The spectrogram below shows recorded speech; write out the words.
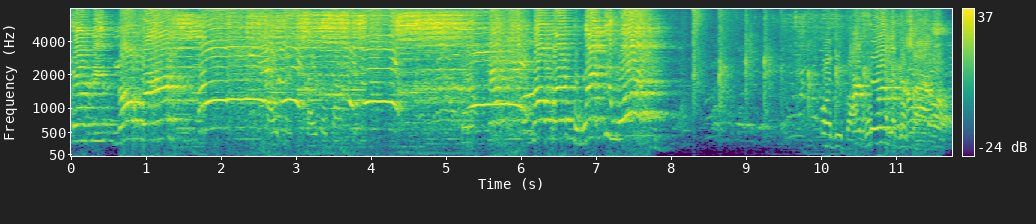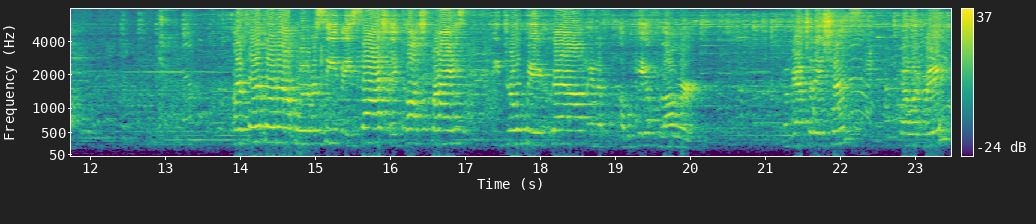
candidate number... Number 21! O, di ba? Our Ganun talaga siya. Our fourth runner-up will receive a sash, a cash prize, a trophy, a crown, and a, a bouquet of flowers. Congratulations, Howard Ray.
